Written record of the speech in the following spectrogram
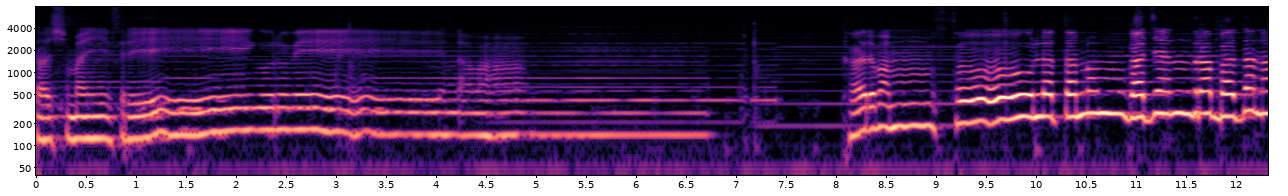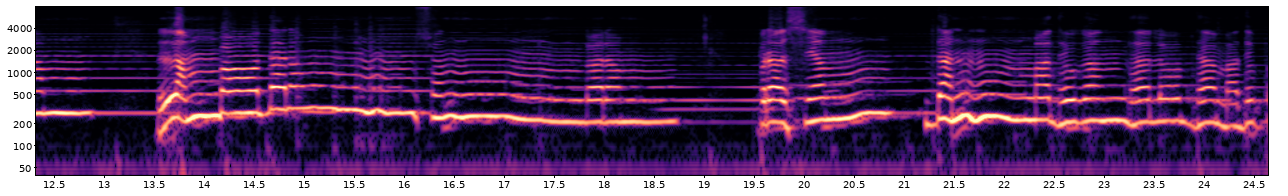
तस्मै श्रीगुरुवे नमः। खर्वं स्थूलतनुं गजेन्द्रवदनं लम्बोदरं सुन्दरं प्रश्यं दन्मधुगन्धलुब्धमधुप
